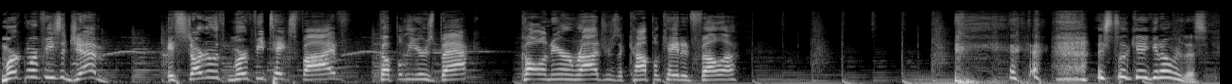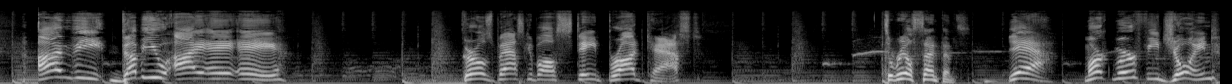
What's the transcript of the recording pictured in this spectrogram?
Mark Murphy's a gem. It started with Murphy Takes Five a couple years back, calling Aaron Rodgers a complicated fella. I still can't get over this. On the WIAA girls basketball state broadcast, It's a real sentence. yeah, Mark Murphy joined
